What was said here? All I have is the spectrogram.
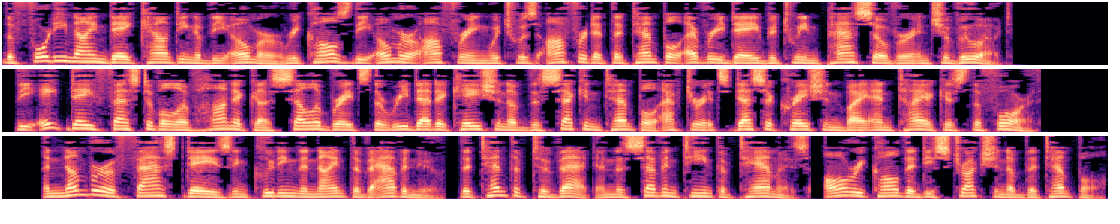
The 49-day counting of the Omer recalls the Omer offering which was offered at the temple every day between Passover and Shavuot. The eight-day festival of Hanukkah celebrates the rededication of the Second Temple after its desecration by Antiochus IV. A number of fast days including the 9th of Avenue, the 10th of Tevet and the 17th of Tammuz, all recall the destruction of the Temple.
